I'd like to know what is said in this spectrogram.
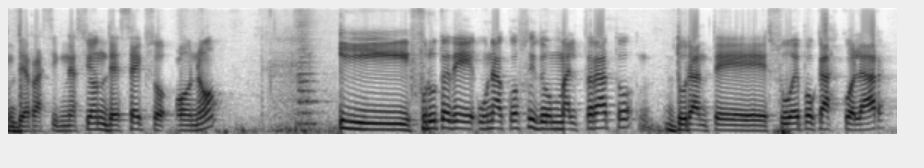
de reasignación de sexo o no, y fruto de un acoso y de un maltrato durante su época escolar.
